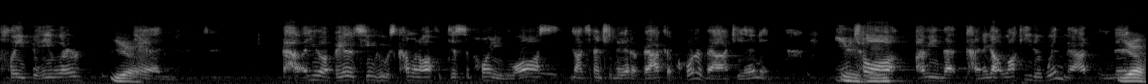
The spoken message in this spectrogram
play Baylor, yeah, and uh, you know a Baylor team who was coming off a disappointing loss. Not to mention they had a backup quarterback in, and Utah. I mean, that kind of got lucky to win that, and then yeah.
